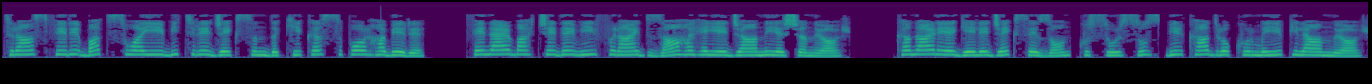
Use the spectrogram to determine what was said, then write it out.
Transferi Batshuayi bitireceksin dakika spor haberi. Fenerbahçe'de Wilfried Zaha heyecanı yaşanıyor. Kanarya'ya gelecek sezon, kusursuz, bir kadro kurmayı planlıyor.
